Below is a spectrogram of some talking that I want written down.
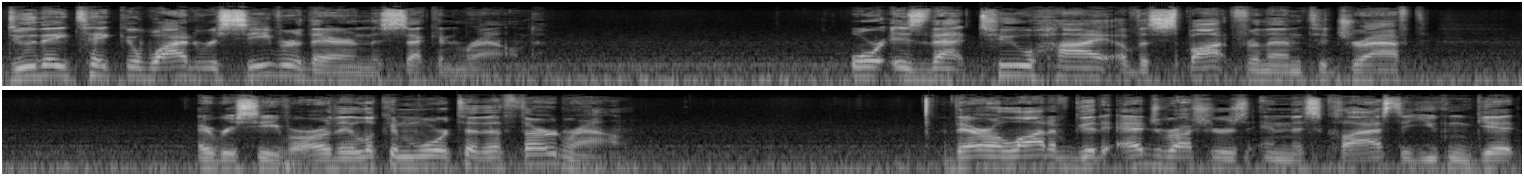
Do they take a wide receiver there in the second round? Or is that too high of a spot for them to draft a receiver? Are they looking more to the third round? There are a lot of good edge rushers in this class that you can get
